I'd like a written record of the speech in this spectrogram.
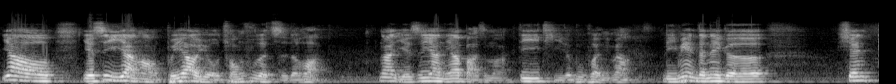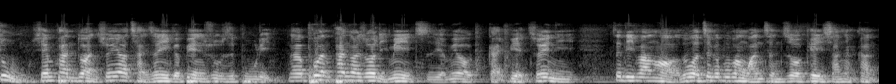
要也是一样哈，不要有重复的值的话，那也是一样，你要把什么第一题的部分有没有里面的那个先度先判断，所以要产生一个变数是 boolean，那判判断说里面值有没有改变，所以你这地方哈，如果这个部分完成之后，可以想想看，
